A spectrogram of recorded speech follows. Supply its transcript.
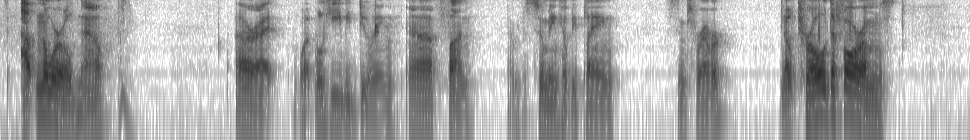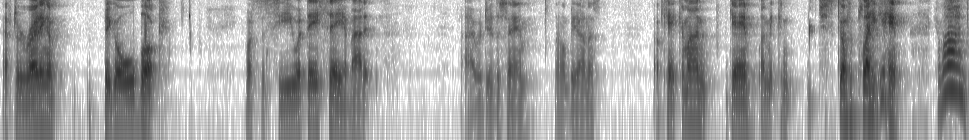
It's out in the world now. All right. What will he be doing? Uh, fun. I'm assuming he'll be playing Sims Forever. No troll de forums. After writing a big old book. He wants to see what they say about it. I would do the same. I'll be honest. Okay, come on, game. Let me just go to play game. Come on.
